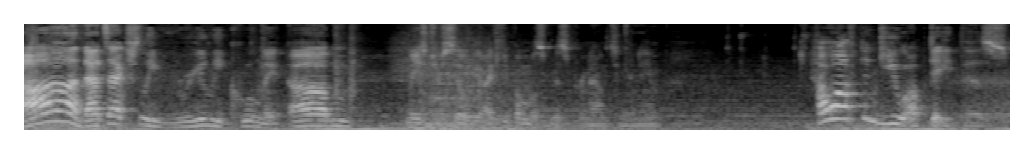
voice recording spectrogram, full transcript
Ah, that's actually really cool, mate. Um, Maester Sylvia, I keep almost mispronouncing your name. How often do you update this?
